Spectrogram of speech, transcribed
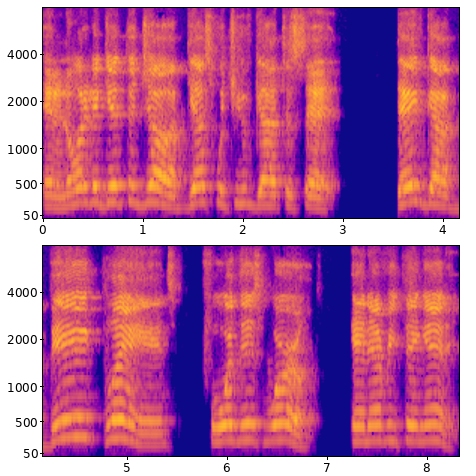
And in order to get the job, guess what you've got to say? They've got big plans for this world and everything in it.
